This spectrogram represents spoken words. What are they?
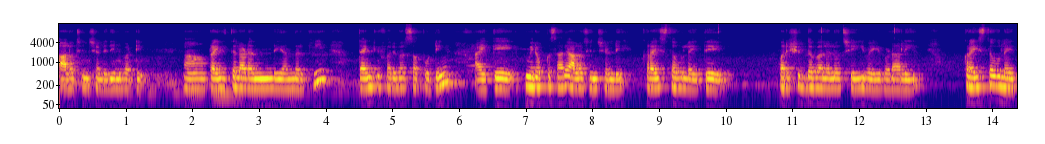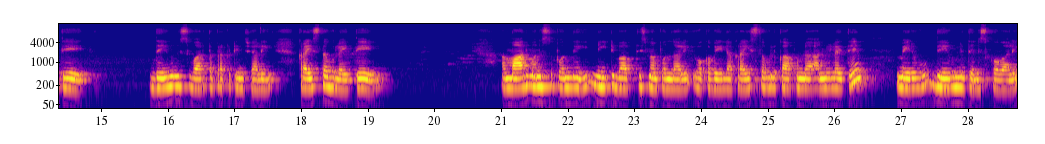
ఆలోచించండి దీన్ని బట్టి. ప్రైజ్ తెలాడండి అందరికీ. Thank you for your supporting అయితే మీరు ఒక్కసారి ఆలోచించండి. క్రైస్తవులైతే పరిశుద్ధ బలలో చేయి వేయబడాలి. క్రైస్తవులైతే దేవుని స్వార్థ ప్రకటించాలి. క్రైస్తవులైతే మారు మనసు పొంది నీటి బాప్తిస్మ పొందాలి. ఒకవేళ క్రైస్తవులు కాకుండా అన్యులైతే మీరు దేవుణ్ణి తెలుసుకోవాలి.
